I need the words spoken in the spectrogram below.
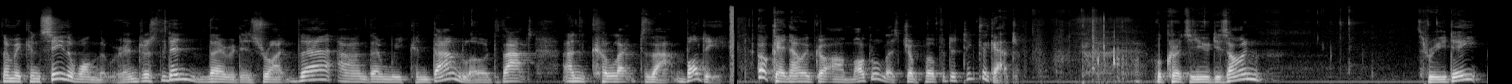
then we can see the one that we're interested in. There it is right there. And then we can download that and collect that body. Okay, now we've got our model. Let's jump over to Tinkercad. We'll create a new design, 3D,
